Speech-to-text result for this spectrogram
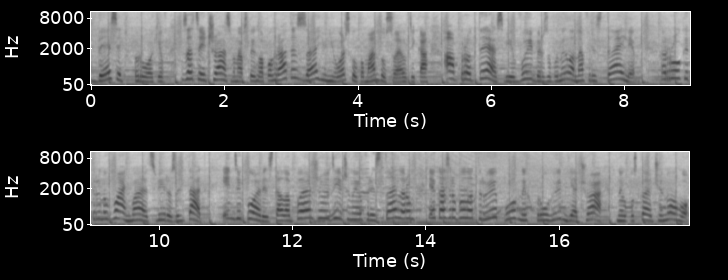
10 років. За цей час вона встигла пограти за юніорську команду Селтіка. А проте свій вибір зупинила на фрістайлі. Роки тренувань мають свій результат. Інді Кові стала першою дівчиною фрістайлером, яка зробила три повних круги м'яча, не опускаючи ногу.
